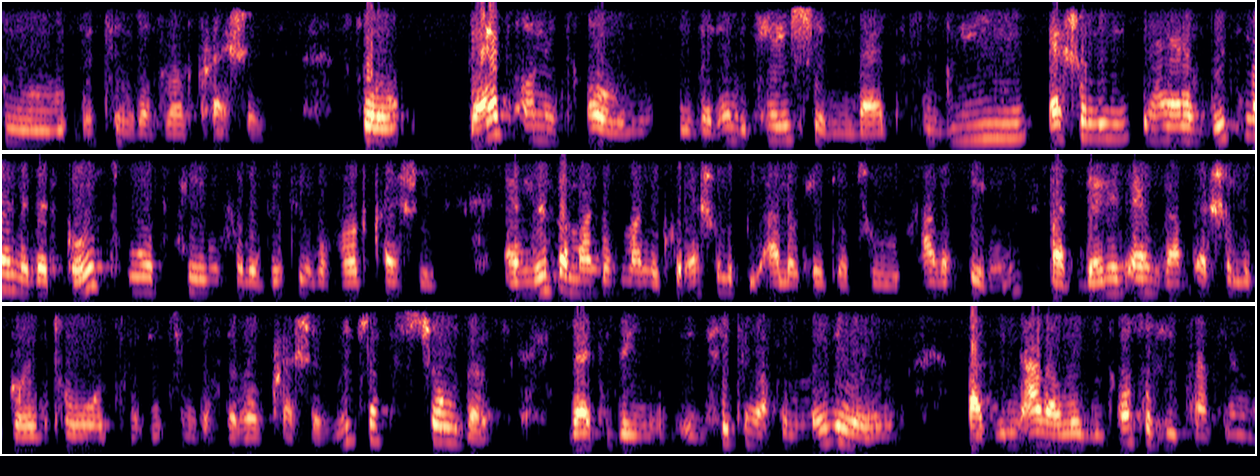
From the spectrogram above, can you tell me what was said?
to victims of road crashes. So that on its own is an indication that we actually have this money that goes towards paying for the victims of road crashes. And this amount of money could actually be allocated to other things, but then it ends up actually going towards the victims of the road crashes, which just shows us that the, it's hitting us in many ways, but in other ways it also hits us in,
